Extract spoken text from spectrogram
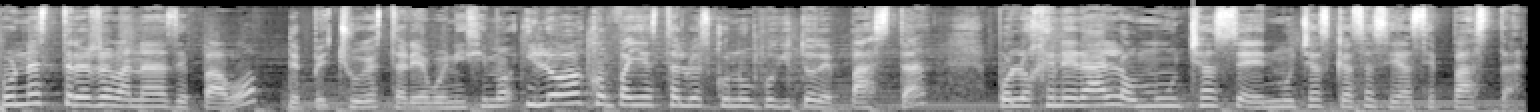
por unas tres rebanadas de pavo, de pechuga estaría buenísimo. Y luego acompañas tal vez con un poquito de pasta. Por lo general, o muchas, en muchas casas se hace pasta.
